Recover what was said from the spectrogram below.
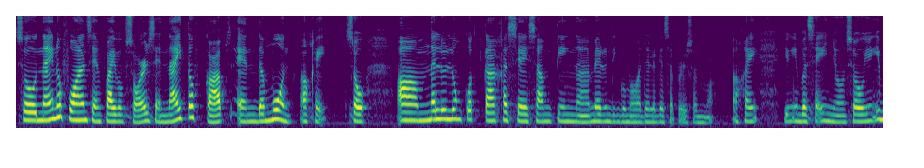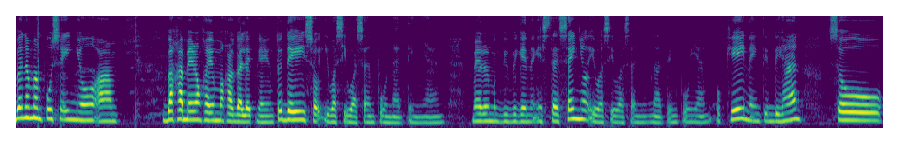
So, Nine of Wands and Five of Swords and Knight of Cups and the Moon. Okay. So, um, nalulungkot ka kasi something na meron din gumawa talaga sa person mo. Okay? Yung iba sa inyo. So, yung iba naman po sa inyo, um, baka meron kayong makagalit ngayong today. So, iwas-iwasan po natin yan. Meron magbibigay ng stress sa inyo, iwas-iwasan natin po yan. Okay? Naintindihan? So,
